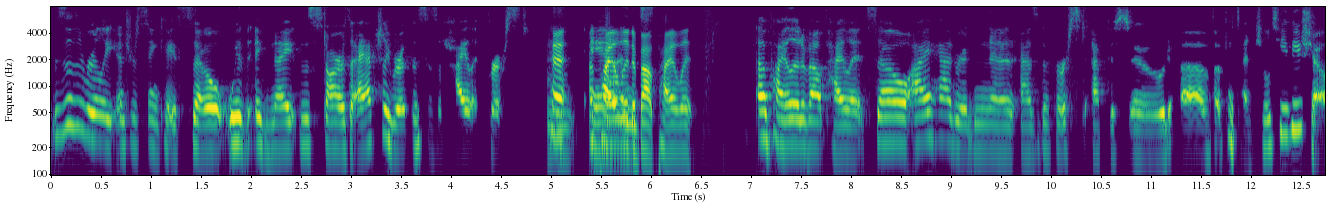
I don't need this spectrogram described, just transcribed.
This is a really interesting case. So with Ignite the Stars, I actually wrote this as a pilot first. a pilot about pilots. a pilot about pilots. So I had written it as the first episode of a potential TV show.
